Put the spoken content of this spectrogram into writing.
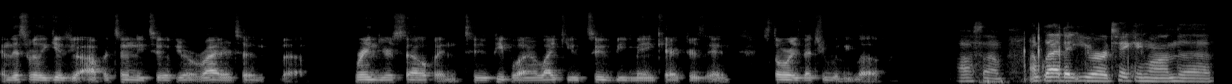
and this really gives you an opportunity to, if you're a writer, to uh, bring yourself and to people that are like you to be main characters in stories that you really love. Awesome. I'm glad that you are taking on the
